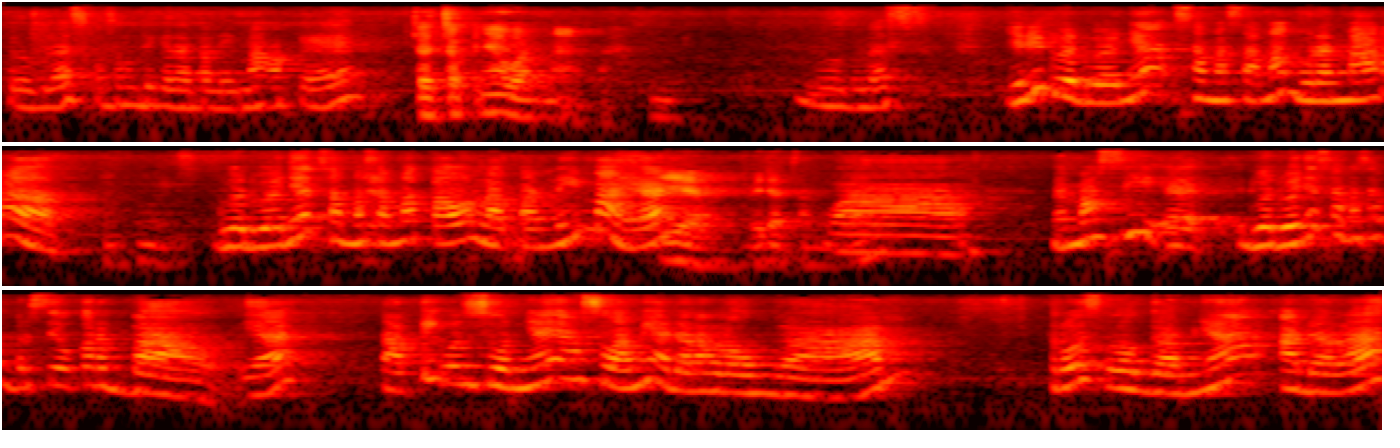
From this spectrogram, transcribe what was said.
120385, oke. cocoknya warna apa? 12. Jadi dua-duanya sama-sama bulan Maret. Mhm. Dua-duanya sama-sama tahun 85 ya. Iya, beda tanggal. Wah, memang sih eh, dua-duanya sama-sama bersio kerbau ya. Tapi unsurnya yang suami adalah logam, terus logamnya adalah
